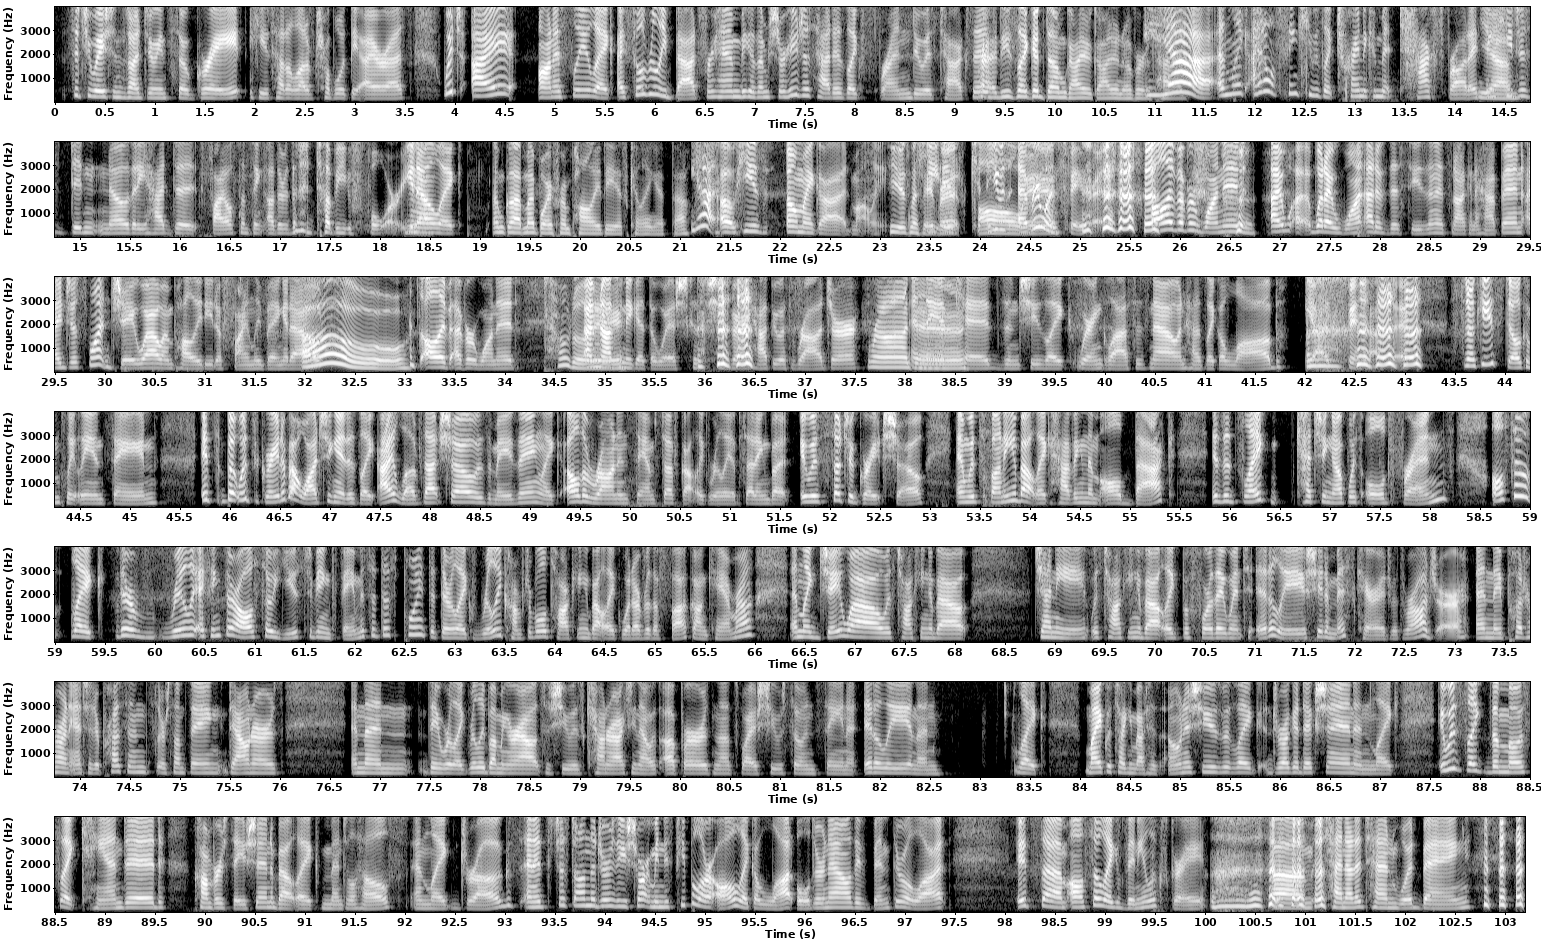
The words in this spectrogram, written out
situation's not doing so great. He's had a lot of trouble with the IRS, which I honestly like. I feel really bad for him because I'm sure he just had his like friend do his taxes. Right, he's like a dumb guy who got in over his head. Yeah, and like I don't think he was like trying to commit tax fraud. I think Yeah. he just didn't know that he had to file something other than a W four. You Yeah. know, like I'm glad my boyfriend Pauly D is killing it though. yeah. Oh, he's oh my god, Molly. He is my He, favorite, is he was everyone's favorite. All I've ever wanted, I uh, what I want out of this season, it's not going to happen. I just want JWoww and Pauly D to finally bang it out. Oh, It's all I've ever wanted. totally. I'm not going to get the wish because she's very happy with Roger. Roger. And they have kids, and she's like wearing glasses now and has like a lob. Yeah, it's fantastic. Snooki's still completely insane. It's but what's great about watching it is like I loved that show. It was amazing. Like all the Ron and Sam stuff got like really upsetting, but it was such a great show. And what's funny about like having them all back is it's like catching up with old friends. Also, like they're really I think they're all so used to being famous at this point that they're like really comfortable talking about like whatever the fuck on camera. And like JWoww was talking about Jenny was talking about like before they went to Italy, she had a miscarriage with Roger and they put her on antidepressants or something, downers. And then they were like really bumming her out. So she was counteracting that with uppers. And that's why she was so insane at Italy. And then like Mike was talking about his own issues with like drug addiction and like it was like the most like candid conversation about like mental health and like drugs and it's just on the Jersey Shore. I mean these people are all like a lot older now. They've been through a lot. It's um also like Vinny looks great. Um, ten out of ten would bang.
